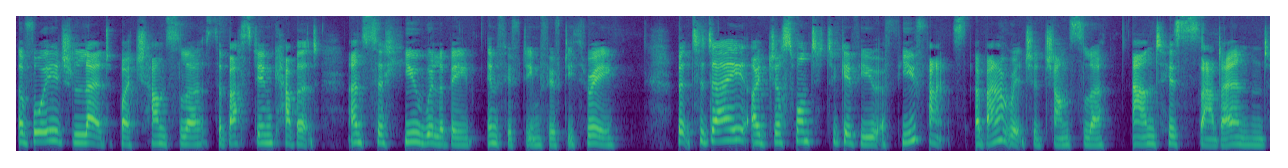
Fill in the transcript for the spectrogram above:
a voyage led by Chancellor Sebastian Cabot and Sir Hugh Willoughby in 1553. But today I just wanted to give you a few facts about Richard Chancellor and his sad end.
